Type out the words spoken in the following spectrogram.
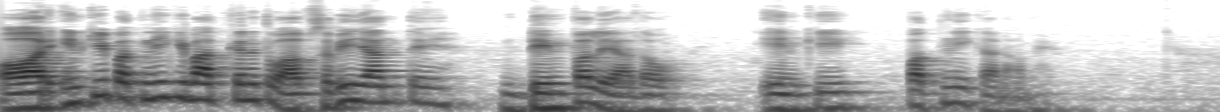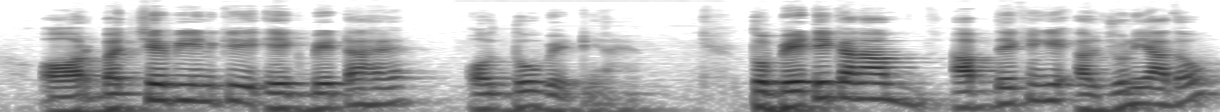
और इनकी पत्नी की बात करें तो आप सभी जानते हैं डिम्पल यादव, इनकी पत्नी का नाम है। और बच्चे भी इनके एक बेटा है और दो बेटियाँ हैं। तो बेटी का नाम आप देखेंगे अर्जुन यादव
